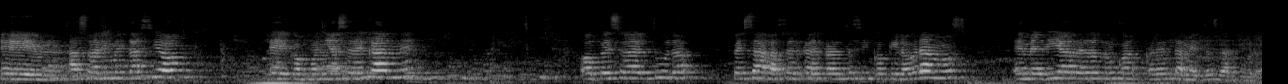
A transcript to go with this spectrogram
eh, a súa alimentación eh, compoñíase de carne, o peso e altura pesaba cerca de 45 kg e medía alrededor de 40 metros de altura.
